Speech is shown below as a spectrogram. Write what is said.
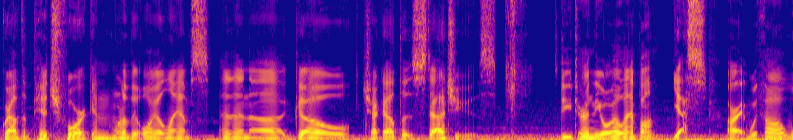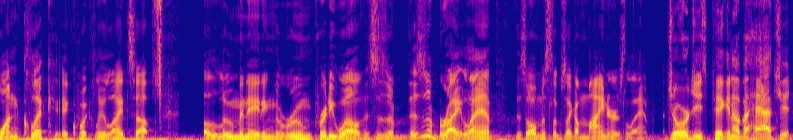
grab the pitchfork and one of the oil lamps and then uh, go check out the statues. Do you turn the oil lamp on? Yes. All right, with a one click, it quickly lights up, illuminating the room pretty well. This is a this is a bright lamp. This almost looks like a miner's lamp. Georgie's picking up a hatchet,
